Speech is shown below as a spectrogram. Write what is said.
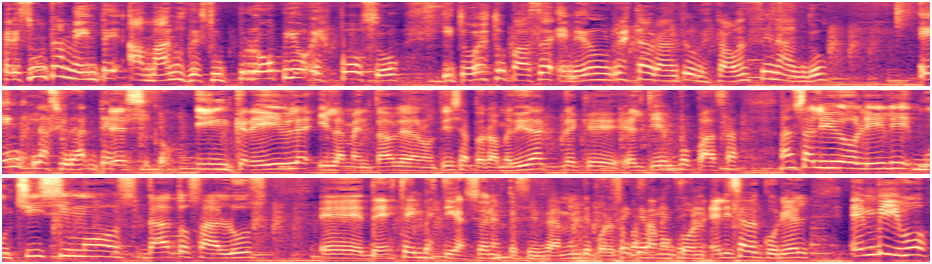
presuntamente a manos de su propio esposo, y todo esto pasa en medio de un restaurante donde estaban cenando en la Ciudad de Es México. increíble y lamentable la noticia, pero a medida de que el tiempo pasa, han salido, Lili, muchísimos datos a la luz eh, de esta investigación específicamente. Por eso pasamos con Elizabeth Curiel en vivo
